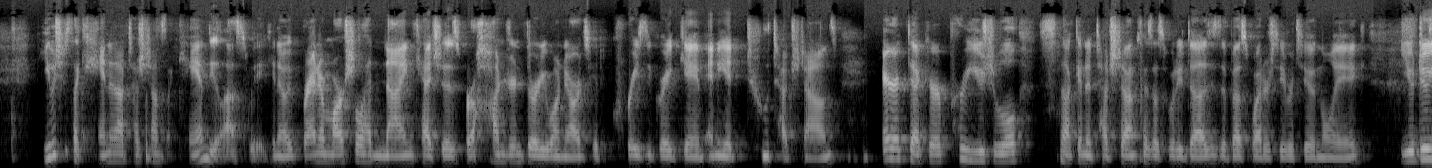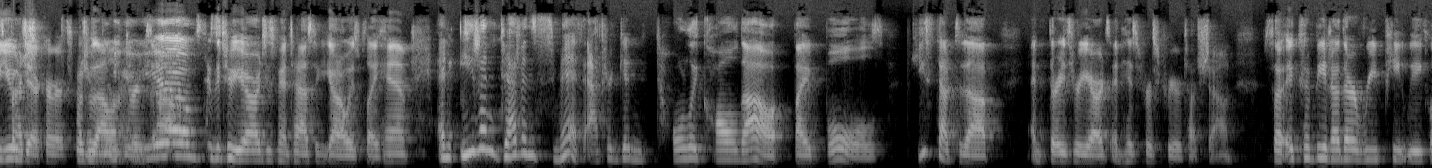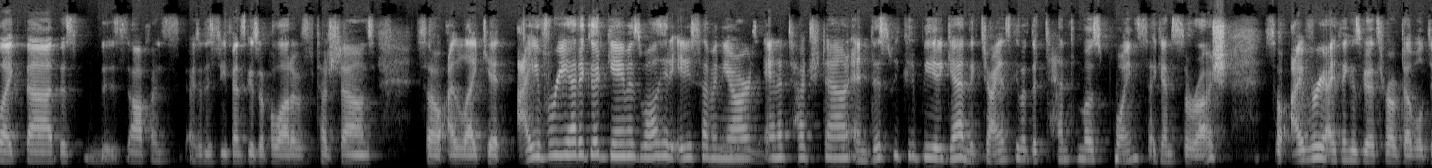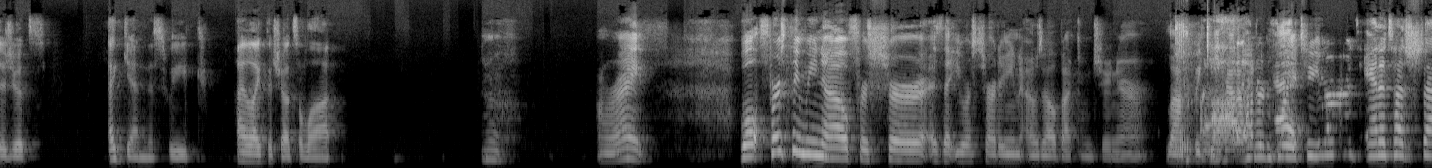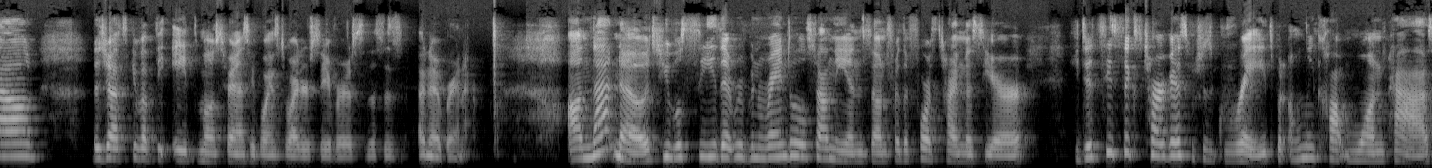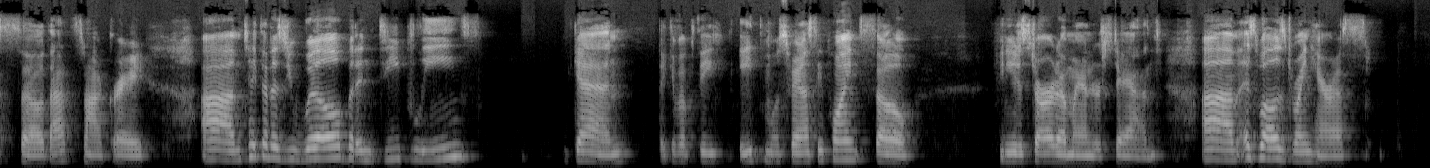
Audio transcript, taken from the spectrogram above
He was just like handing out touchdowns like candy last week. You know, Brandon Marshall had nine catches for 131 yards. He had a crazy great game, and he had two touchdowns. Eric Decker, per usual, snuck in a touchdown because that's what he does. He's the best wide receiver two in the league. You do you, Especially- Dicker. Especially with Alan You out. you. 62 yards. He's fantastic. You got to always play him. And even Devin Smith, after getting totally called out by Bowles, he stepped it up and 33 yards and his first career touchdown. So it could be another repeat week like that. This this offense, this defense gives up a lot of touchdowns. So I like it. Ivory had a good game as well. He had 87 yards and a touchdown. And this week could be again. The Giants give up the 10th most points against the rush. So Ivory, I think, is going to throw up double digits again this week. I like the Jets a lot. All right. Well, first thing we know for sure is that you are starting Odell Beckham Jr. Last week he had 142 yards and a touchdown. The Jets give up the eighth most fantasy points to wide receivers, so this is a no-brainer. On that note, you will see that Rueben Randle found the end zone for the fourth time this year. He did see six targets, which is great, but only caught one pass, so that's not great. Um, take that as you will, but in deep leagues, again, they give up the eighth most fantasy points. So if you need to start them, I understand. Um, as well as Dwayne Harris.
